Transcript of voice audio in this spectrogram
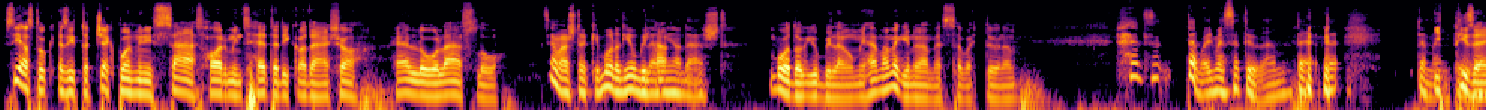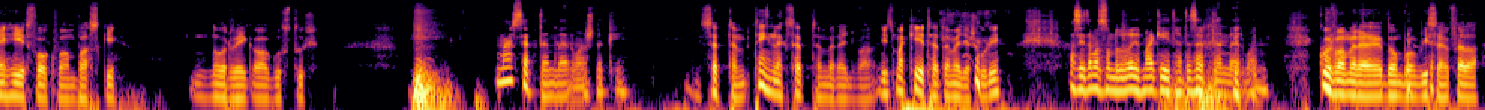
Sziasztok, ez itt a Checkpoint Mini 137. adása. Hello, László. Szevasz, Töki, boldog jubileumi hát, adást. Boldog jubileumi, hát már megint olyan messze vagy tőlem. Hát, te vagy messze tőlem. Te, te, te Itt 17 fok van, baszki. Norvég augusztus. Már szeptember van, neki. Szeptember, tényleg szeptember egy van. Itt már két hete megy a suli. azt hittem azt mondod, hogy már két hete szeptember van. Kurva merre dombon viszem fel a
